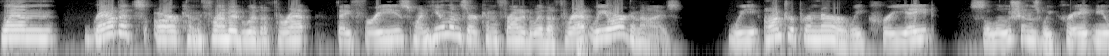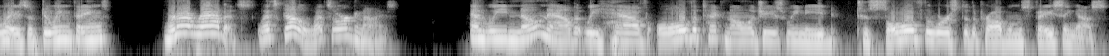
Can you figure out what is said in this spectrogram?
When rabbits are confronted with a threat, they freeze. When humans are confronted with a threat, we organize. We entrepreneur. We create solutions. We create new ways of doing things. We're not rabbits. Let's go. Let's organize. And we know now that we have all the technologies we need to solve the worst of the problems facing us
